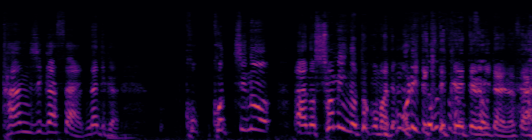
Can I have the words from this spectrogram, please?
感じがさ、なんていうか、こ、こっちの、あの、庶民のとこまで降りてきてくれてるみたいなさ。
